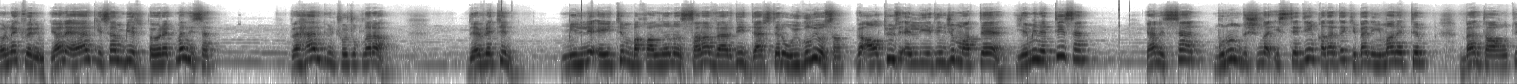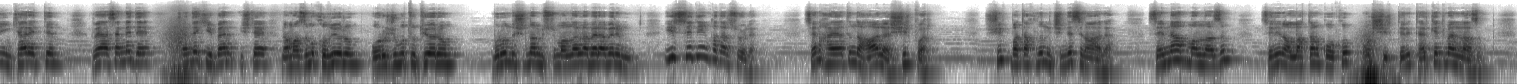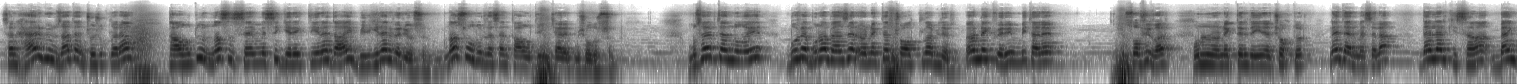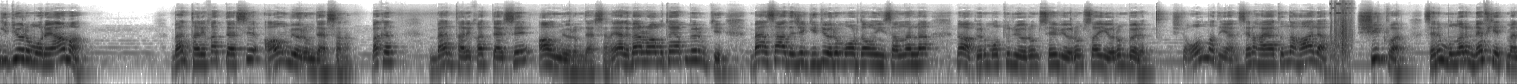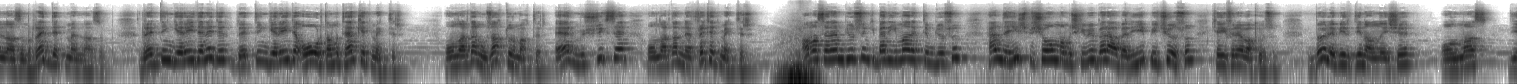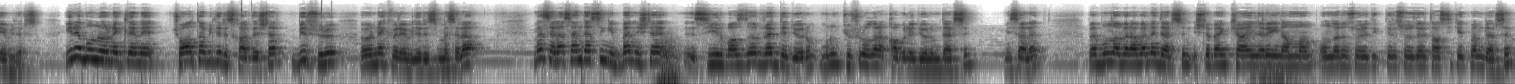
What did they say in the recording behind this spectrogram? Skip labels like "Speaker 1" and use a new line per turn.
Örnek vereyim. Yani eğer ki sen bir öğretmen isen ve her gün çocuklara devletin Milli Eğitim Bakanlığı'nın sana verdiği dersleri uyguluyorsan ve 657. maddeye yemin ettiysen yani sen bunun dışında istediğin kadar de ki ben iman ettim, ben tağutu inkar ettim veya sen ne de sen de ki ben işte namazımı kılıyorum, orucumu tutuyorum. Bunun dışında Müslümanlarla beraberim. İstediğin kadar söyle. Senin hayatında hala şirk var. Şirk bataklığının içindesin hala. Senin ne yapman lazım? Senin Allah'tan korkup o şirkleri terk etmen lazım. Sen her gün zaten çocuklara tağutu nasıl sevmesi gerektiğine dair bilgiler veriyorsun. Nasıl olur da sen tağutu inkar etmiş olursun? Bu sebepten dolayı bu ve buna benzer örnekler çoğaltılabilir. Örnek vereyim bir tane Sofi var. Bunun örnekleri de yine çoktur. Ne der mesela? Derler ki sana ben gidiyorum oraya ama ben tarikat dersi almıyorum der sana. Bakın ben tarikat dersi almıyorum der sana. Yani ben rabıta yapmıyorum ki. Ben sadece gidiyorum orada o insanlarla ne yapıyorum? Oturuyorum, seviyorum, sayıyorum böyle. İşte olmadı yani. Senin hayatında hala şirk var. Senin bunları nefyetmen lazım, reddetmen lazım. Reddin gereği de nedir? Reddin gereği de o ortamı terk etmektir. Onlardan uzak durmaktır. Eğer müşrikse onlardan nefret etmektir. Ama sen hem diyorsun ki ben iman ettim diyorsun hem de hiçbir şey olmamış gibi beraber yiyip içiyorsun, keyfine bakıyorsun. Böyle bir din anlayışı olmaz diyebiliriz. Yine bunun örneklerini çoğaltabiliriz kardeşler. Bir sürü örnek verebiliriz mesela. Mesela sen dersin ki ben işte e, sihirbazlığı reddediyorum. Bunun küfür olarak kabul ediyorum dersin. Misalen. Ve bununla beraber ne dersin? İşte ben kainlere inanmam, onların söyledikleri sözleri tasdik etmem dersin.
